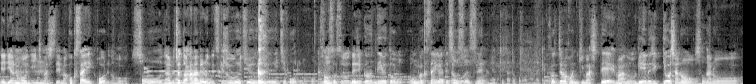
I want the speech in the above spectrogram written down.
エリアの方に行きまして、まあ、国際ホールの方。そうだね。あのちょっと離れるんですけど。9011ホールの方だね。そうそうそう。デジ君でいうと音楽祭がやってたそうそうそう。方ですねやってたところなんだけど。そっちの方に来まして、まあ、あのゲーム実況者のそう。あの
